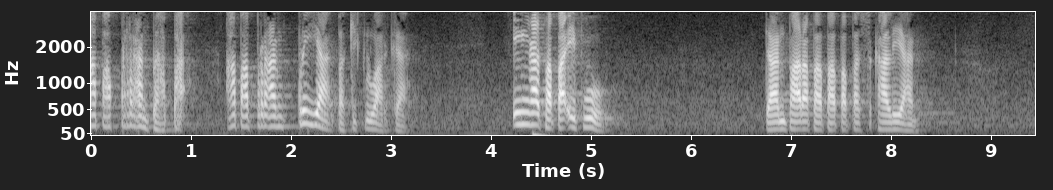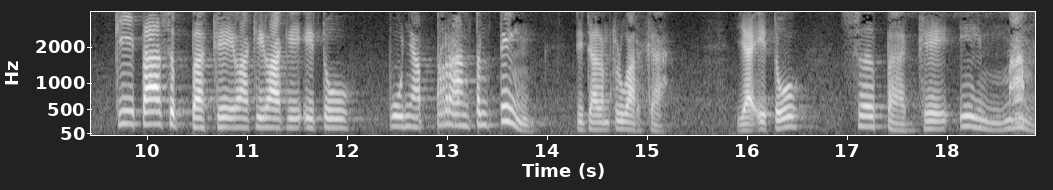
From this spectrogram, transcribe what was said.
apa peran bapak, apa peran pria bagi keluarga. Ingat Bapak Ibu dan para bapak-bapak sekalian, kita sebagai laki-laki itu punya peran penting di dalam keluarga, yaitu sebagai imam.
